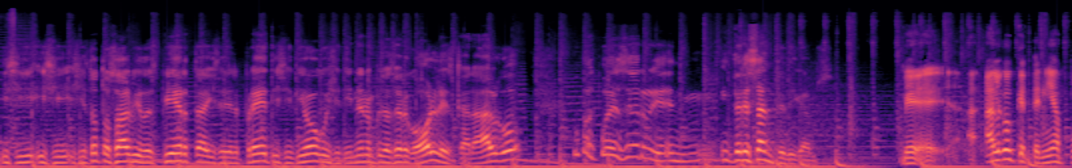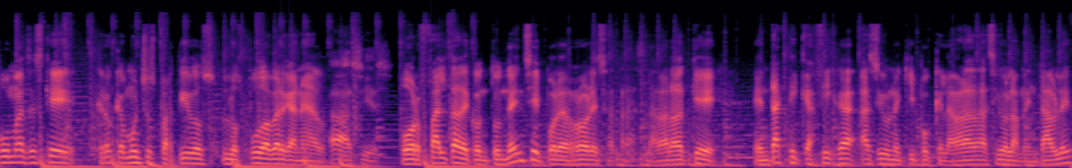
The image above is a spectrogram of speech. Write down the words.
y, si, y, si, si Toto Salvio despierta y si el Pret y si Diogo y si Dinero empieza a hacer goles, cara, algo, pues puede ser interesante, digamos. Eh, algo que tenía Pumas es que creo que muchos partidos los pudo haber ganado. Así es. por falta de contundencia y por errores atrás. La verdad que en táctica fija ha sido un equipo que la verdad ha sido lamentable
